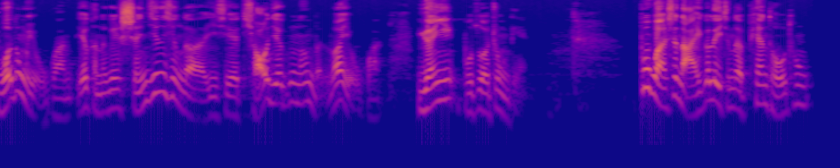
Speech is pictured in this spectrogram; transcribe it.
搏动有关，也可能跟神经性的一些调节功能紊乱有关，原因不做重点。不管是哪一个类型的偏头痛。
